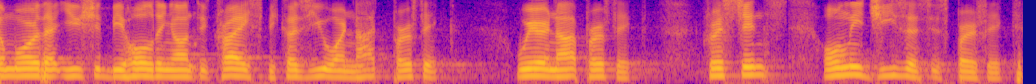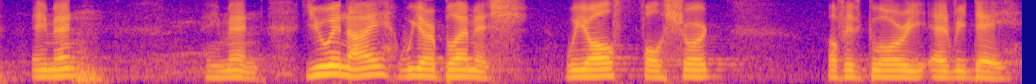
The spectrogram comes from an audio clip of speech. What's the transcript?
the more that you should be holding on to Christ because you are not perfect. We are not perfect. Christians, only Jesus is perfect. Amen. Amen. You and I, we are blemish. We all fall short of his glory every day.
